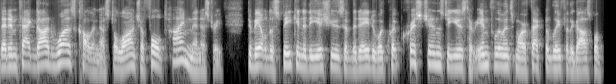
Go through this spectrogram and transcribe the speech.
that in fact God was calling us to launch a full time ministry to be able to speak into the issues of the day, to equip Christians to use their influence more effectively for the gospel.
